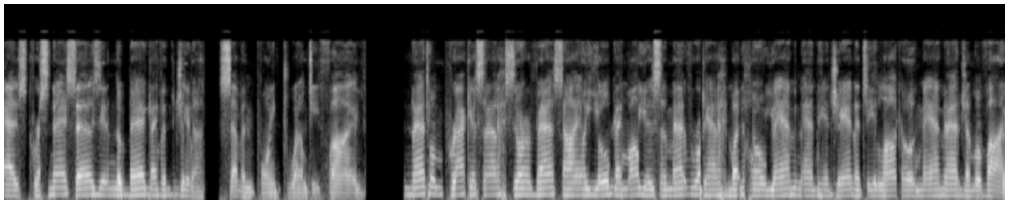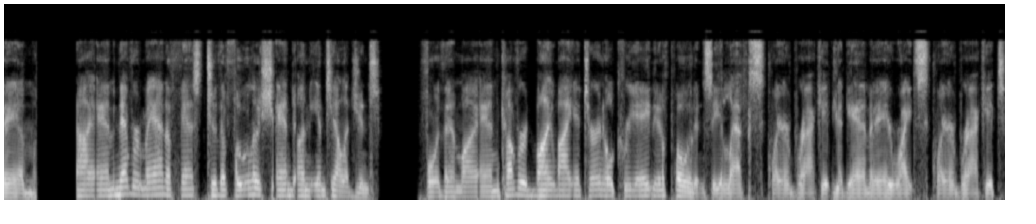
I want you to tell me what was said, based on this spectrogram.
As Krishna says in the Bhagavad Gita 7.25, Natam prakasah sarvasaya yogamaya samadvragahmadho yam madhijanati lako mamajamavayam. I am never manifest to the foolish and unintelligent. For them I am covered by my eternal creative potency left square bracket yagame right square bracket,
